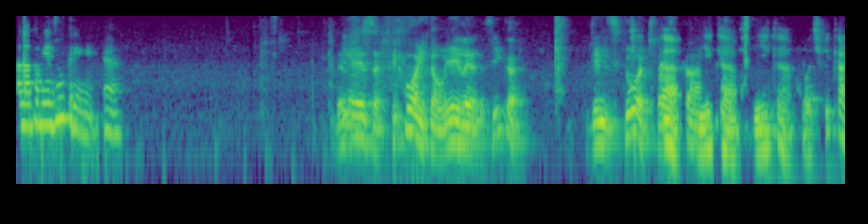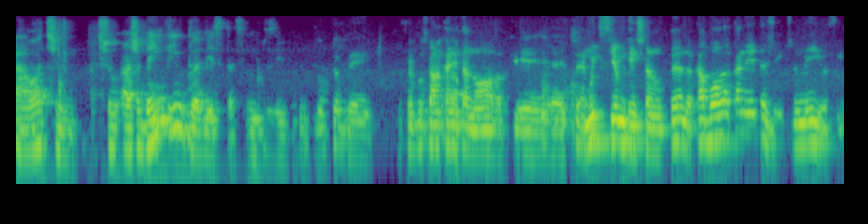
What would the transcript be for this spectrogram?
Anatomia de um Crime, é. Beleza, ficou então. E aí, Helena, fica? James Stewart? Pode ah, ficar. Fica, fica, pode ficar, ótimo. Acho, acho bem-vindo a lista, assim, inclusive. Muito bem. Eu fui buscar uma caneta nova, porque é, é muito filme que a gente está anotando, acabou a caneta, gente, no meio, assim.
